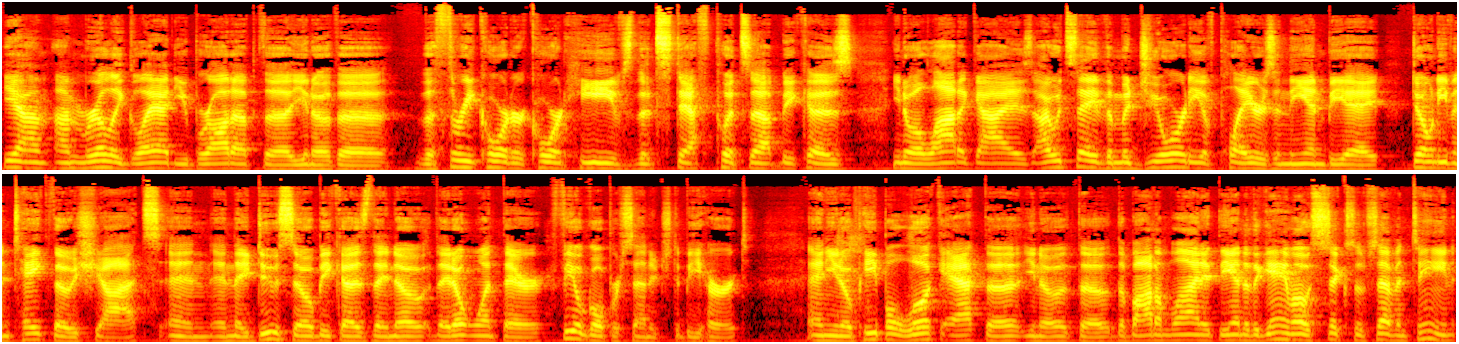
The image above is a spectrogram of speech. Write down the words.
Yeah, I'm, I'm really glad you brought up the you know the the three quarter court heaves that Steph puts up because you know a lot of guys. I would say the majority of players in the NBA don't even take those shots, and and they do so because they know they don't want their field goal percentage to be hurt. And you know, people look at the you know the the bottom line at the end of the game. Oh, six of seventeen.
